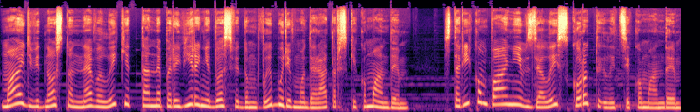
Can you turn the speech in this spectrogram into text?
мають відносно невеликі та неперевірені досвідом виборів модераторські команди. Старі компанії взяли й скоротили ці команди.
